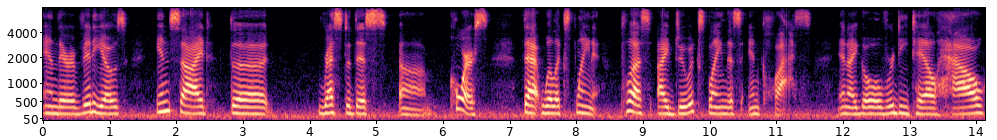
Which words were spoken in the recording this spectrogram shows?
and there are videos inside the rest of this um, course that will explain it. Plus, I do explain this in class and I go over detail how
